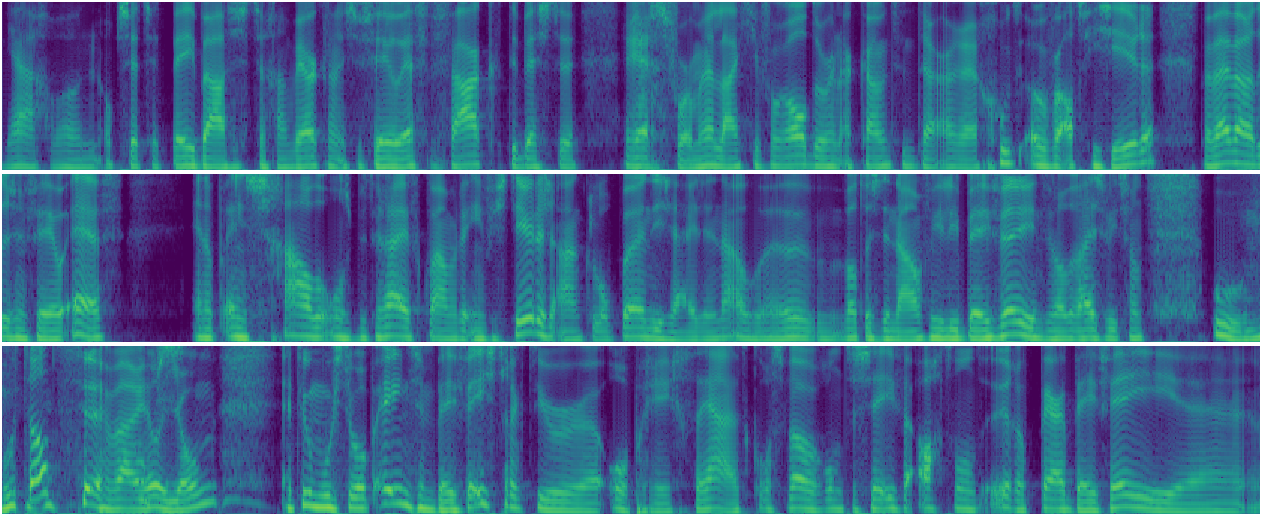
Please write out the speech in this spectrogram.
ja, gewoon op ZZP-basis te gaan werken, dan is de VOF vaak de beste rechtsvorm. Hè. Laat je vooral door een accountant daar eh, goed over adviseren. Maar wij waren dus een VOF. En opeens schaalde ons bedrijf, kwamen de investeerders aankloppen en die zeiden, nou, eh, wat is de naam van jullie BV? En toen hadden wij zoiets van, oeh, moet dat? we waren heel jong. En toen moesten we opeens een BV-structuur eh, oprichten. Ja, het kost wel rond de 700, 800 euro per BV eh,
